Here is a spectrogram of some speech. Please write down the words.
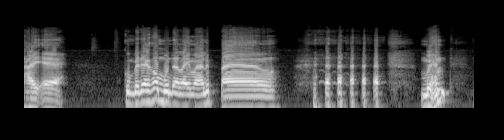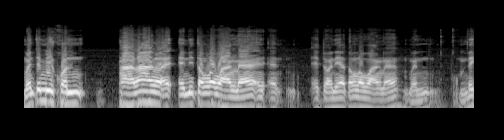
ไทยแอร์คุณไปได้ข้อมูลอะไรมาหรือเปล่า เหมือนเหมือนจะมีคนพาล่างเราไอ้นี่ต้องระวังนะไอ้ตัวเนี้ยต้องระวังนะ เหมือนผมได้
